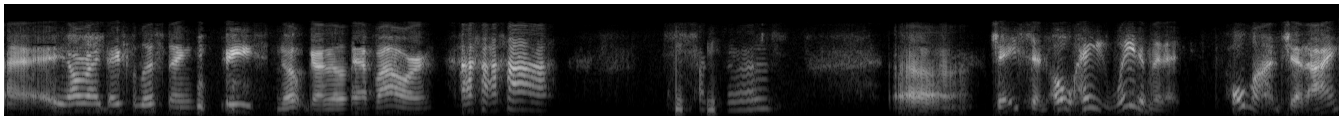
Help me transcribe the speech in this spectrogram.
Hey, all right, thanks for listening. Peace. Nope, got another half hour. Ha ha ha. Uh, Jason. Oh, hey, wait a minute. Hold on, Jedi.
